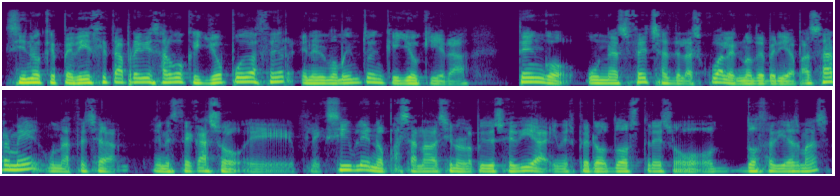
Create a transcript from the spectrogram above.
sino que pedir cita previa es algo que yo puedo hacer en el momento en que yo quiera. Tengo unas fechas de las cuales no debería pasarme, una fecha, en este caso, eh, flexible, no pasa nada si no lo pido ese día y me espero dos, tres o doce días más.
